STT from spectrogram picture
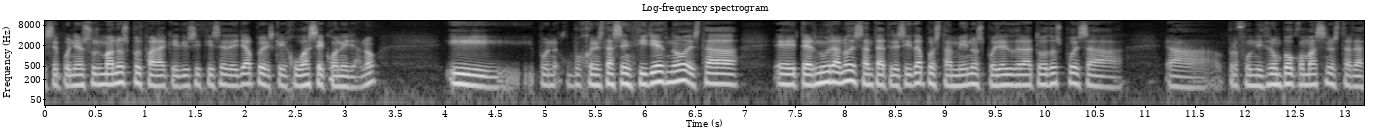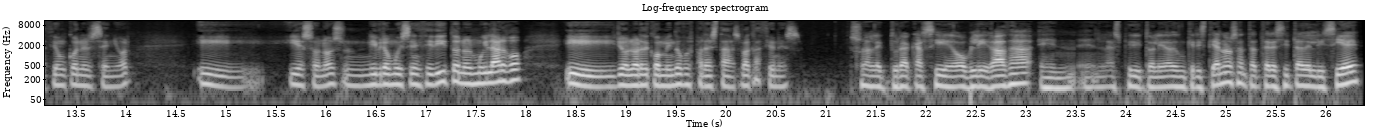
se ponía en sus manos pues para que Dios hiciese de ella, pues que jugase con ella, ¿no? Y pues con esta sencillez, ¿no? Esta eh, ternura, ¿no? De Santa Teresita, pues también nos puede ayudar a todos, pues a, a profundizar un poco más en nuestra relación con el Señor. Y, y eso, ¿no? Es un libro muy sencillito, no es muy largo y yo lo recomiendo pues para estas vacaciones. Es una lectura casi obligada en, la espiritualidad de un cristiano, Santa Teresita de Lisieux.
